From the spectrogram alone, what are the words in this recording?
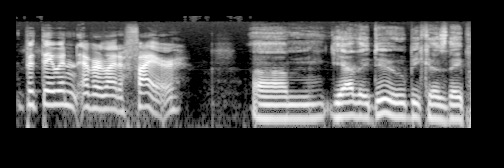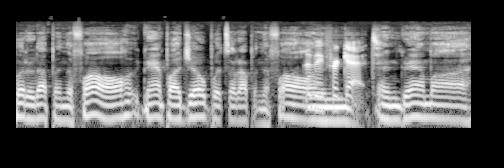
But they wouldn't ever light a fire. um, yeah, they do because they put it up in the fall. Grandpa Joe puts it up in the fall, And they forget. And Grandma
